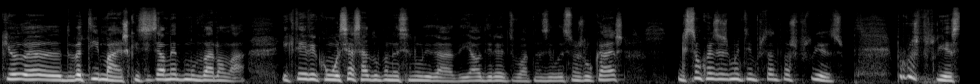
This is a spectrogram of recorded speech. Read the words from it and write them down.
que eu uh, debati mais, que essencialmente me levaram lá, e que tem a ver com o acesso à dupla nacionalidade e ao direito de voto nas eleições locais, isso são coisas muito importantes para os portugueses. Porque os portugueses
